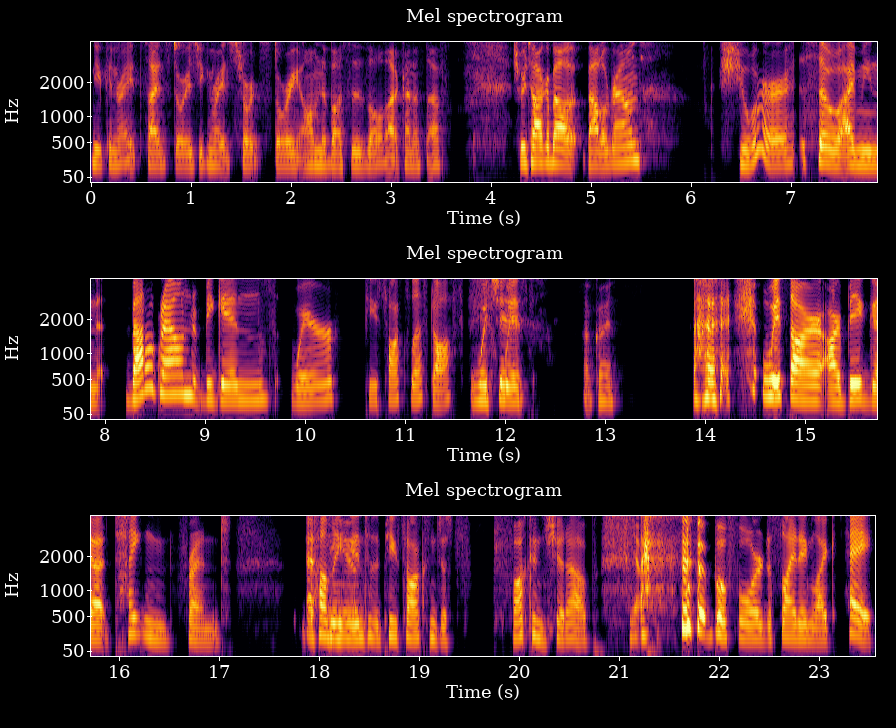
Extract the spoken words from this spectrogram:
you can write side stories, you can write short story omnibuses, all that kind of stuff. Should we talk about Battleground? Sure. So I mean, Battleground begins where Peace Talks left off. Which With- is Oh, go ahead. with our our big uh, Titan friend coming into the Peace Talks and just f- fucking shit up. Yep. before deciding like, hey,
